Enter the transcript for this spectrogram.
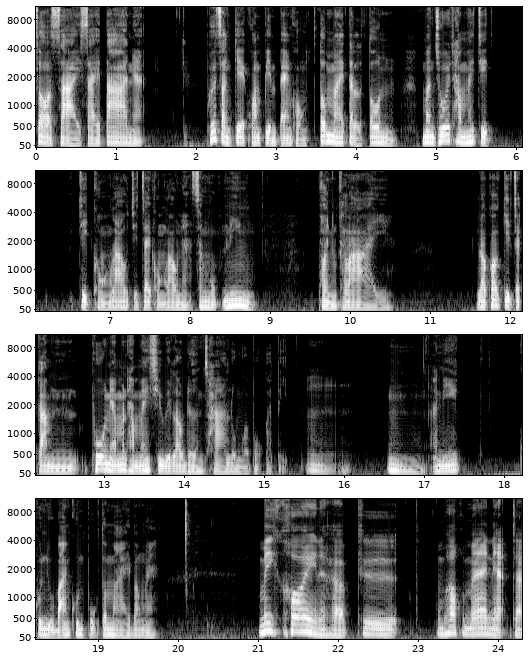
สอดสายสายตาเนี่ย เพื่อสังเกตความเปลี่ยนแปลงของต้นไม้แต่ละต้น มันช่วยทำให้จิตจิตของเราจิตใจของเราเนี่ย สงบนิ่ง ผ่อนคลาย แล้วก็กิจกรรมพวกเนี้ยมันทำให้ชีวิตเราเดินช้าลงกว่าปกติ อืม อืม อันนี้คุณอยู่บ้านคุณปลูกต้นไม้บ้างไหมไม่ค่อยนะครับ คือคุณพ่อคุณแม่เนี่ยจะ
